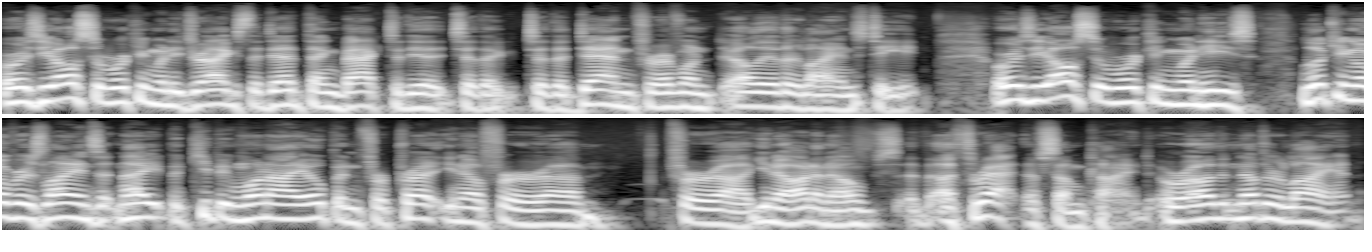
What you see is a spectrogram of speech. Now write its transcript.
Or is he also working when he drags the dead thing back to the to the to the den for everyone all the other lions to eat? Or is he also working when he's looking over his lions at night but keeping one eye open for pre, you know for um, for uh, you know I don't know a threat of some kind or another lion?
